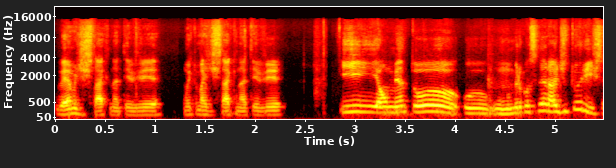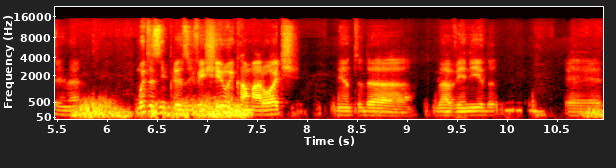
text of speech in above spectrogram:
ganhamos destaque na TV, muito mais destaque na TV. E aumentou o, um número considerável de turistas, né? Muitas empresas investiram em camarote dentro da, da avenida, é,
